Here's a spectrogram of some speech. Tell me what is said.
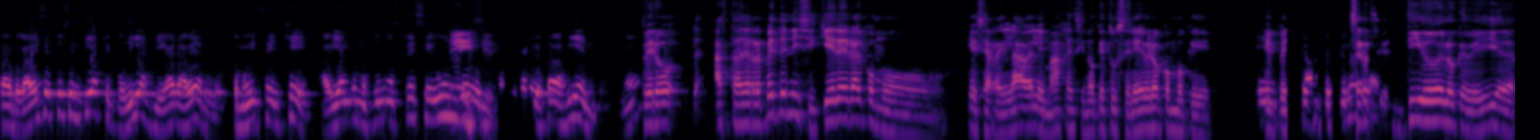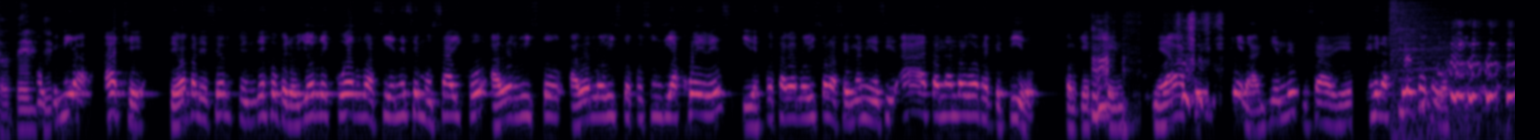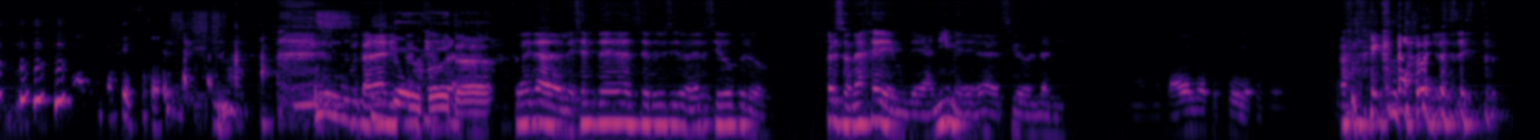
Claro, porque a veces tú sentías que podías llegar a verlo. Como dice el Che, habían como que unos tres segundos Sí, sí. que lo estabas viendo, ¿no? Pero hasta de repente ni siquiera era como que se arreglaba la imagen, sino que tu cerebro como que Eh, empezaba te a hacer sentido de lo que veía de repente. Porque mira, H, te va a parecer pendejo, pero yo recuerdo así en ese mosaico haber visto, haberlo visto pues un día jueves y después haberlo visto la semana y decir, ah, están dando algo repetido. Porque pen- me daba cuenta que era, ¿entiendes? O sea, es, es gracioso, pero... Puta, Dani, tú, tú- tú eres adolescente, debe haber sido, haber sido, pero personaje de, de anime debe haber sido el Dani. Me cagó en los estudios. eso. Me cago en los estu-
